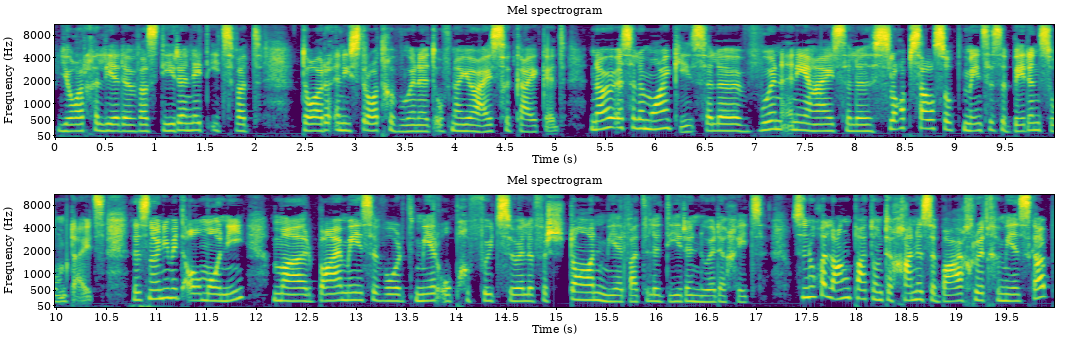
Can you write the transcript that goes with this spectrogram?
jaar gelede was diere net iets wat daar in die straat gewoon het of na jou huis gekyk het. Nou is hulle maatjies. Hulle woon in die huis, hulle slaap selfs op mense se beddens soms. Dit is nou nie met almal nie, maar baie mense word meer opgevoed so hulle verstaan meer wat hulle diere nodig het. Ons het nog 'n lang pad om te gaan, is 'n baie groot gemeenskap,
